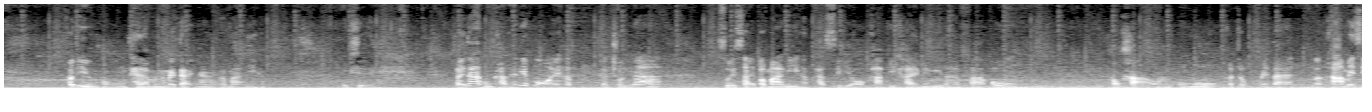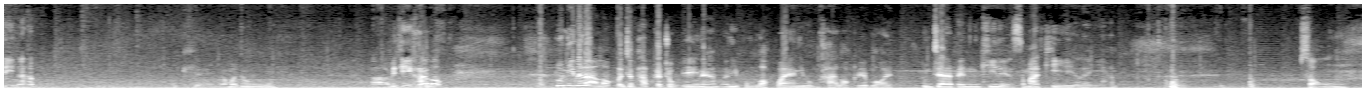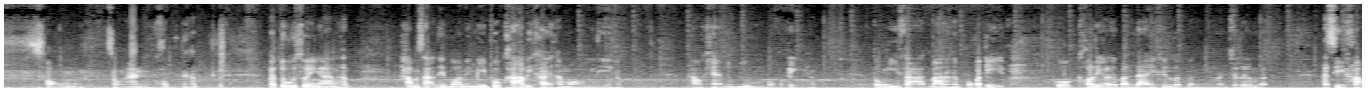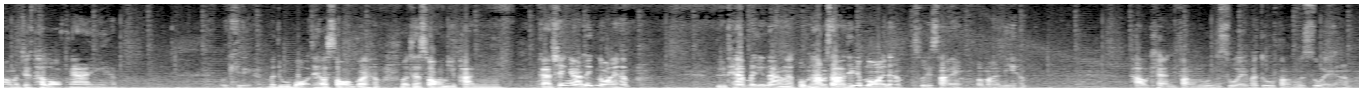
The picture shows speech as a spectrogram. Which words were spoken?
ข้อดีของแท้มันก็ไม่แตกง่ายประมาณนี้ครับ โอเค ไฟหน้าผมขัดให้เรียบร้อยครับ กันชนหน้าสวยใสประมาณนี้ครับ ขัดสีออกคราบที่ใครไม่มีนะครับฝาโปร่ง ขาวๆโอโม่กระจกไม่แตกราคาไม่ซีนะครับ โอเค เดี๋ยวมาดูวิธีคลายล็อก รุ่นนี้เวลาล็อกมันจะพับกระจกเองนะครับ อันนี้ผมล็อกไว้ อันนี้ผมคลายล็อกเรียบร้อย กุญแจเป็นคีย์เลสสมาร์ทคีย์อะไรอย่างงี้ครับสองสองสองอันครบนะครับ ประตูสวยงามครับทำสะอาดเรียบร้อยไม่มีพวกคราบที่ใครถ้ามองดีๆครับ เท้าแขนนุ่มๆปกติครับ ตรงนี้สะอาดมากครับ ปกติ พวกเขาเรียกอะไรบันไดขึ้นรถมันมันจะเริ่มแบบ ถ้าสีขาวมันจะถลอกง่ายอย่างนี้ครับ โอเคครับมาดูเบาะแถวสองก่อนครับเบาะแถวสองมีพันการใช้งานเล็กน้อยครับ หรือแทบไม่ได้นั่งนะครับ ผมทำสะอาดที่เรียบร้อยนะครับ สวยใสประมาณนี้ครับ เท้าแขนฝั่งนู้นสวยประตูฝั่งนู้นสวยครับ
